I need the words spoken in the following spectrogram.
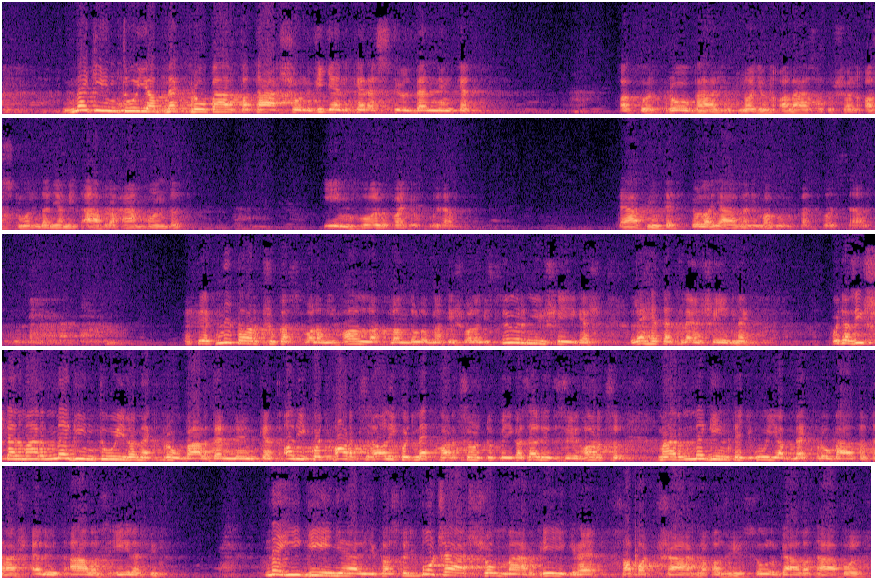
megint újabb megpróbáltatáson vigyen keresztül bennünket, akkor próbáljuk nagyon alázatosan azt mondani, amit Ábrahám mondott. Én hol vagyok, Uram? Tehát, mint egy fölajánlani magunkat hozzá az Úr. Ezért ne tartsuk azt valami hallatlan dolognak és valami szörnyűséges lehetetlenségnek, hogy az Isten már megint újra megpróbál bennünket. Alig hogy, harc, alig, hogy megharcoltuk még az előző harcot, már megint egy újabb megpróbáltatás előtt áll az életünk. Ne igényeljük azt, hogy bocsásson már végre szabadságra az ő szolgálatából.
